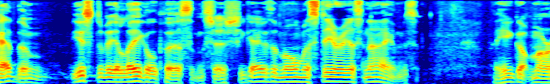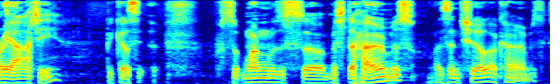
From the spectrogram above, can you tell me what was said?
had them used to be a legal person, so she gave them all mysterious names. He got Moriarty because one was uh, Mr. Holmes, as in Sherlock Holmes.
